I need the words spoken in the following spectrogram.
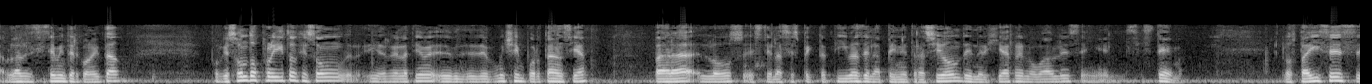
hablar del sistema interconectado porque son dos proyectos que son eh, relativamente de mucha importancia para los, este, las expectativas de la penetración de energías renovables en el sistema. Los países eh,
